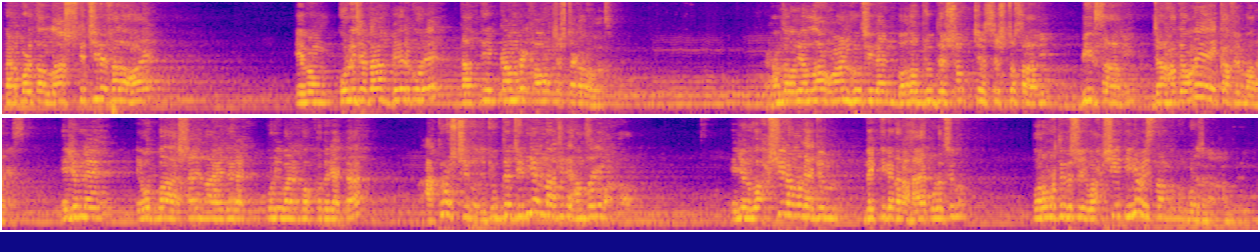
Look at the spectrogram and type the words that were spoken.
তারপরে তার লাশকে ছিঁড়ে ফেলা হয় এবং কলিজাটা বের করে দাঁত দিয়ে কামড়ে খাওয়ার চেষ্টা করা হয়েছে। হামজা রাদিয়াল্লাহু আনহু ছিলেন বদর যুদ্ধের সবচেয়ে শ্রেষ্ঠ বীর যার হাতে অনেক মারা গেছে। এই জন্য পরিবারের পক্ষ থেকে একটা আক্রোশ ছিল যে যুদ্ধে না জিতে হামজাকে মারতে হবে। এই জন্য ওয়াহশি নামক একজন ব্যক্তিকে তারা হায়ার করেছিল। পরবর্তীতে সেই ওয়াহশি তিনিও ইসলাম করেছেন, আলহামদুলিল্লাহ।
